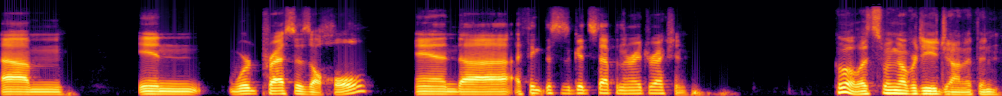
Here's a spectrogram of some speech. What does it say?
um, in WordPress as a whole, and uh, I think this is a good step in the right direction. Cool. Let's swing over to you, Jonathan.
